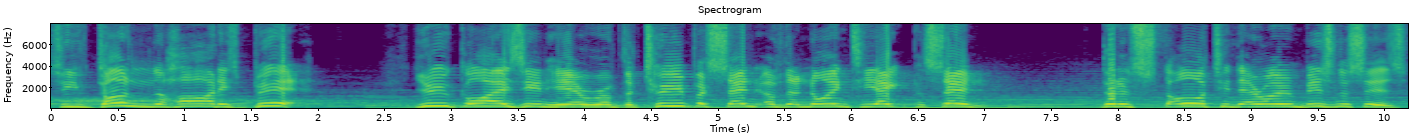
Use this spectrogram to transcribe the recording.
So you've done the hardest bit. You guys in here are of the 2% of the 98% that have started their own businesses,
